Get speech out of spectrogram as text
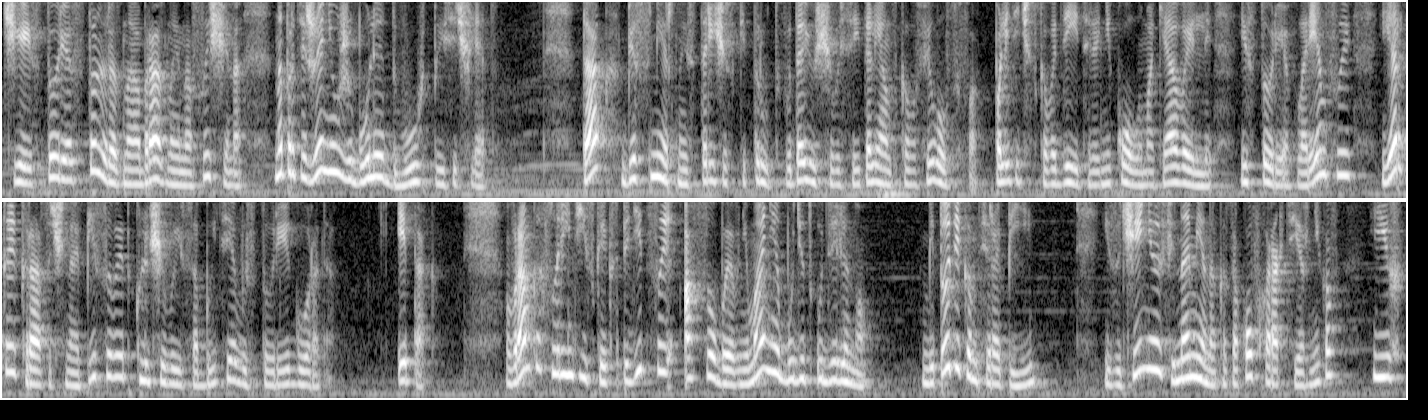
чья история столь разнообразна и насыщена на протяжении уже более двух тысяч лет. Так, бессмертный исторический труд выдающегося итальянского философа, политического деятеля Никола Макиавелли «История Флоренции» ярко и красочно описывает ключевые события в истории города. Итак, в рамках флорентийской экспедиции особое внимание будет уделено методикам терапии, изучению феномена казаков-характерников и их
